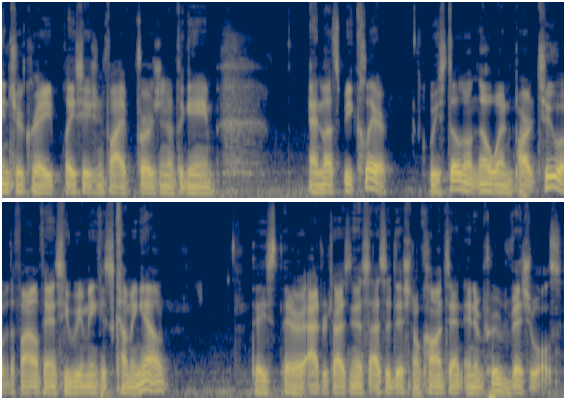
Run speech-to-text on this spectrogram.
Intergrade PlayStation 5 version of the game. And let's be clear, we still don't know when part two of the Final Fantasy remake is coming out. They, they're advertising this as additional content and improved visuals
